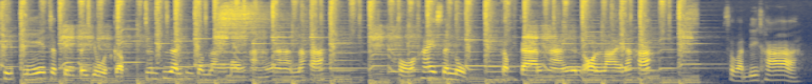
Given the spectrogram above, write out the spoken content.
คลิปนี้จะเป็นประโยชน์กับเพื่อนๆที่กำลังมองหางานนะคะ ขอให้สนุกกับการหาเงินออนไลน์นะคะ สวัสดีค่ะ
